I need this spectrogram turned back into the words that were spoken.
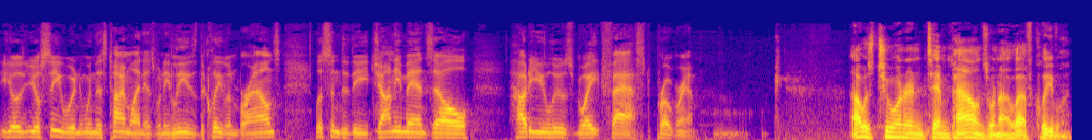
you'll you'll see when when this timeline is when he leaves the Cleveland Browns. Listen to the Johnny Manziel "How Do You Lose Weight Fast" program. I was 210 pounds when I left Cleveland.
